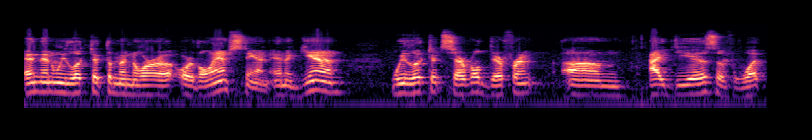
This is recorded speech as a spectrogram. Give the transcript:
And then we looked at the menorah or the lampstand. And again, we looked at several different um, ideas of what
